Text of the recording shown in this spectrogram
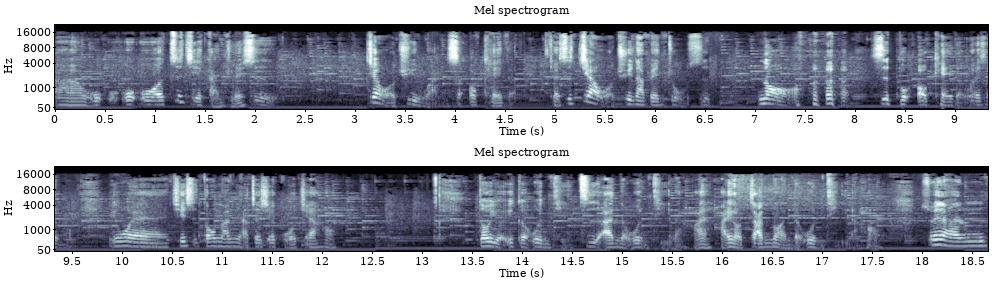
呃，我我我自己的感觉是，叫我去玩是 OK 的，可是叫我去那边住是 no，是不 OK 的。为什么？因为其实东南亚这些国家哈，都有一个问题，治安的问题了，还还有战乱的问题了哈。虽然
